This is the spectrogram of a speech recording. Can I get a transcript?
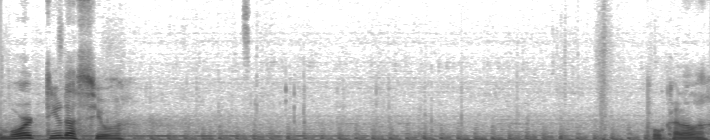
Tá mortinho da Silva. Pô, o cara lá.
